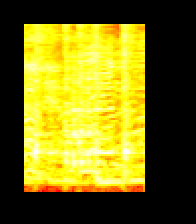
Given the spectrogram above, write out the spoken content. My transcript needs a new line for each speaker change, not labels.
Amen.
